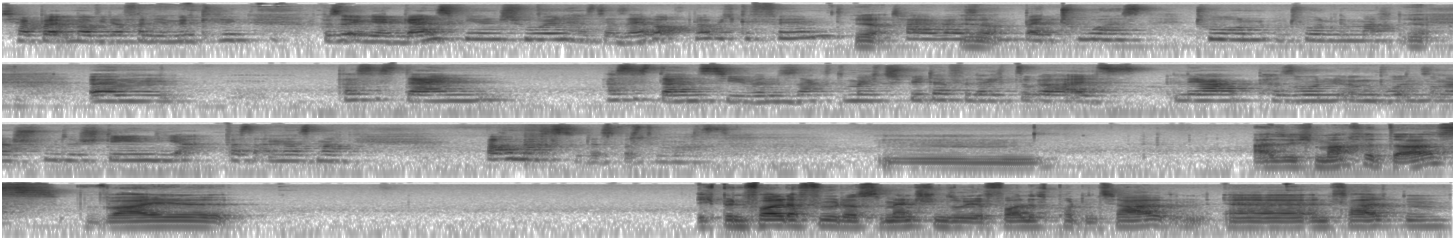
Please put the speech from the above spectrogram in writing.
ich habe ja immer wieder von dir mitgekriegt, du bist irgendwie an ganz vielen Schulen, hast ja selber auch, glaube ich, gefilmt, ja. teilweise ja. bei Tours, Touren und Touren gemacht. Ähm, was ist dein, was ist dein Ziel, wenn du sagst, du möchtest später vielleicht sogar als Lehrperson irgendwo in so einer Schule stehen, die was anders macht? Warum machst du das, was du machst? Mm, also ich mache das, weil ich bin voll dafür, dass Menschen so ihr volles Potenzial äh, entfalten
